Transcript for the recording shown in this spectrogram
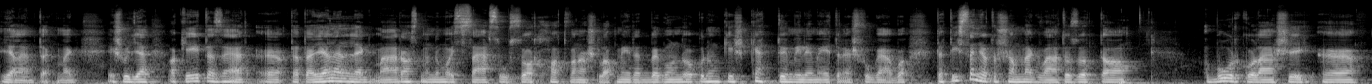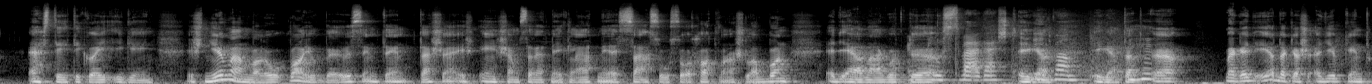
jelentek meg. És ugye a 2000, tehát a jelenleg már azt mondom, mondom, hogy 120x60-as lapméretbe gondolkodunk, és 2 mm-es fugába. Tehát iszonyatosan megváltozott a, a burkolási ö, esztétikai igény. És nyilvánvaló, valljuk be őszintén, te se, és én sem szeretnék látni egy 120x60-as labban egy elvágott... Egy plusz vágást, igen, így van. Igen, tehát uh-huh. meg egy érdekes egyébként,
